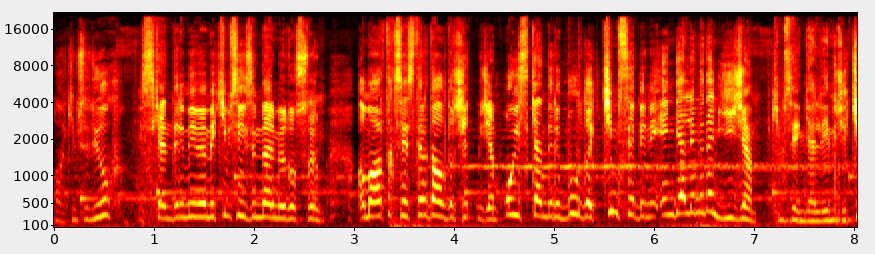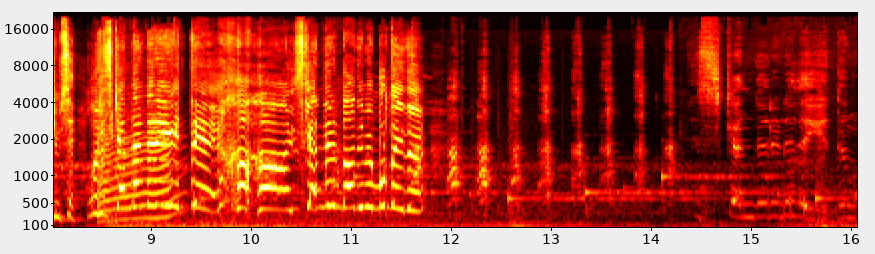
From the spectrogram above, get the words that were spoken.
Ulan kimse de yok. İskender'imi yememe kimse izin vermiyor dostlarım. Ama artık sesleri de aldırış etmeyeceğim. O İskender'i burada kimse beni engellemeden yiyeceğim. Kimse engelleyemeyecek kimse. Ulan İskender nereye gitti? İskender'im daha demin buradaydı. İskender'ini de yedim.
